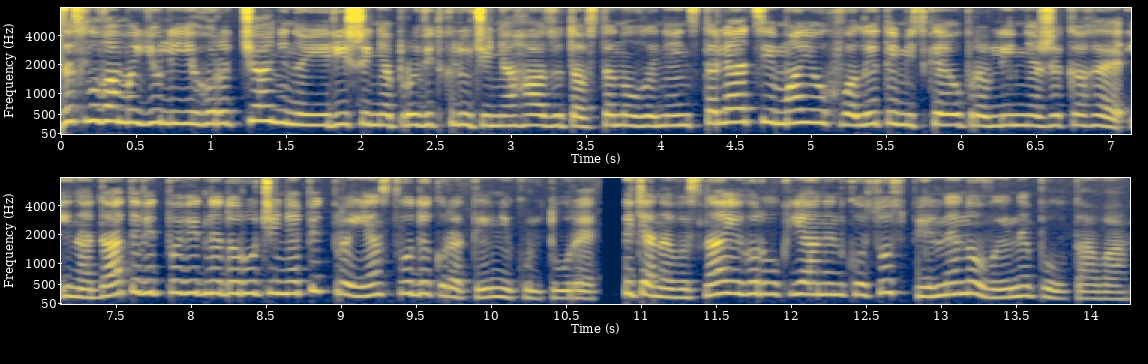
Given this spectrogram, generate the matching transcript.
За словами Юлії Городчаніної, рішення про відключення газу та встановлення інсталяції має ухвалити міське управління ЖКГ і надати відповідне доручення підприємству декоративні культури. Тетяна Весна, Ігор Лук'яненко, Суспільне новини Полтава.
